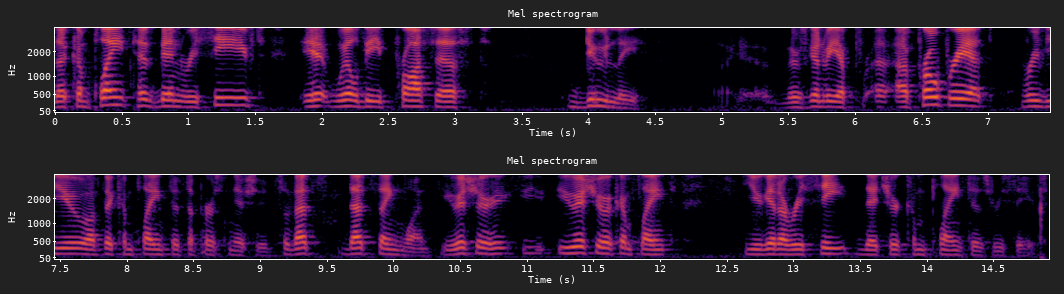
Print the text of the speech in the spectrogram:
The complaint has been received. It will be processed duly. There's going to be a, a, uh, appropriate review of the complaint that the person issued. So that's that's thing one. You issue you issue a complaint, you get a receipt that your complaint is received.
